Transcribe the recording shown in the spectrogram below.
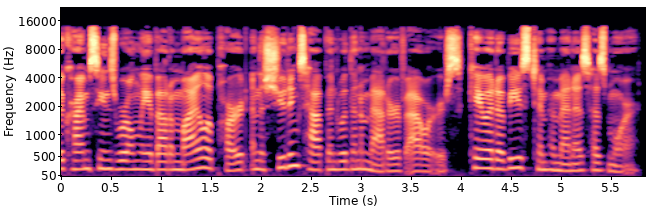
The crime scenes were only about a mile apart, and the shootings happened within a matter of hours. KYW's Tim Jimenez has more.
